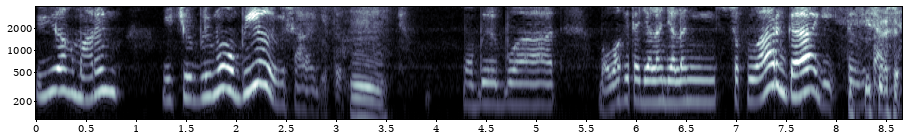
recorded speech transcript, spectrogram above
Iya kemarin nyicil beli mobil misalnya gitu. Hmm. mobil buat bawa kita jalan-jalan sekeluarga gitu misalnya.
